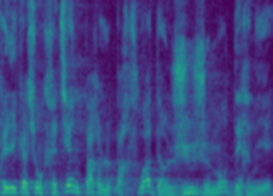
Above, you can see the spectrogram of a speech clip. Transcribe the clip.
Prédication chrétienne parle parfois d'un jugement dernier.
